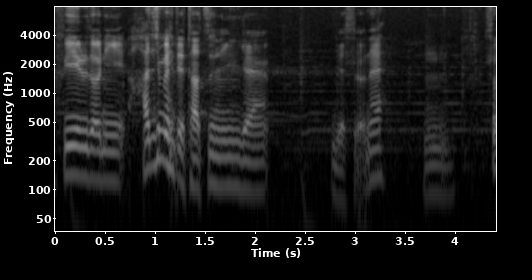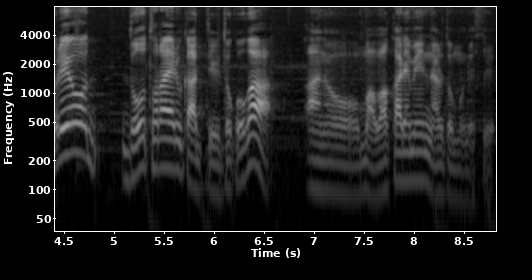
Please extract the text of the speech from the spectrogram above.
フィールドに初めて立つ人間ですよね。うん、それをどう捉えるかっていうとこがあの、まあ、分かれ目になると思うんです。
